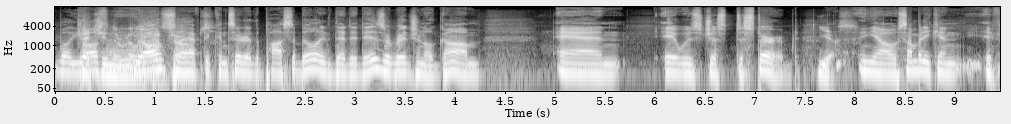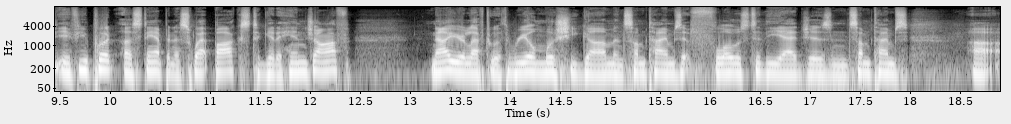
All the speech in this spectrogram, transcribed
Well, you catching also, the really you also have to consider the possibility that it is original gum, and it was just disturbed. Yes. you know somebody can if if you put a stamp in a sweat box to get a hinge off now you're left with real mushy gum and sometimes it flows to the edges and sometimes uh,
